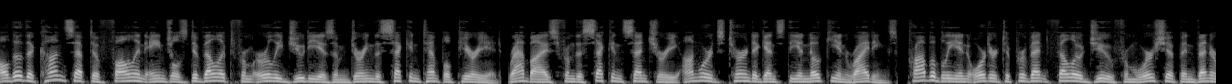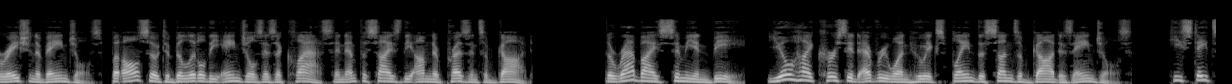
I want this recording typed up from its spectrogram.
Although the concept of fallen angels developed from early Judaism during the Second Temple period, rabbis from the 2nd century onwards turned against the Enochian writings, probably in order to prevent fellow Jew from worship and veneration of angels, but also to belittle the angels as a class and emphasize the omnipresence of God. The rabbi Simeon b. Yohai cursed everyone who explained the sons of God as angels. He states,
